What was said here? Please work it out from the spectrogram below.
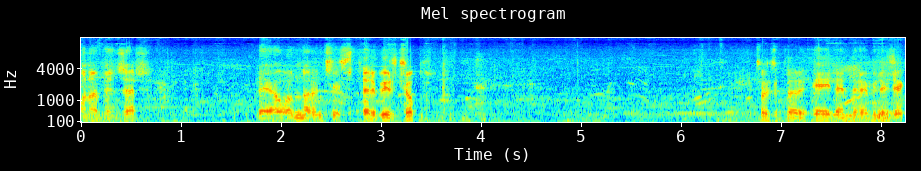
ona benzer veya onların çeşitleri birçok çocukları eğlendirebilecek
